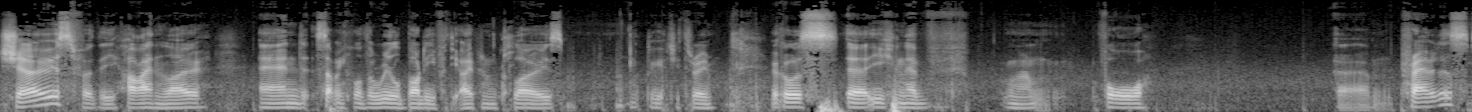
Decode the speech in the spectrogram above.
shadows for the high and low, and something called the real body for the open and close to get you through. Of course, uh, you can have um, four um, parameters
